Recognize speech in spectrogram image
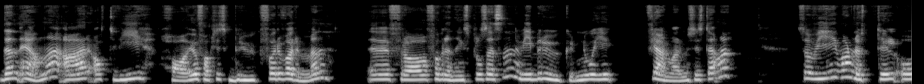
Den ene er at vi har jo faktisk bruk for varmen fra forbrenningsprosessen. Vi bruker den jo i fjernvarmesystemet. Så vi var nødt til å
